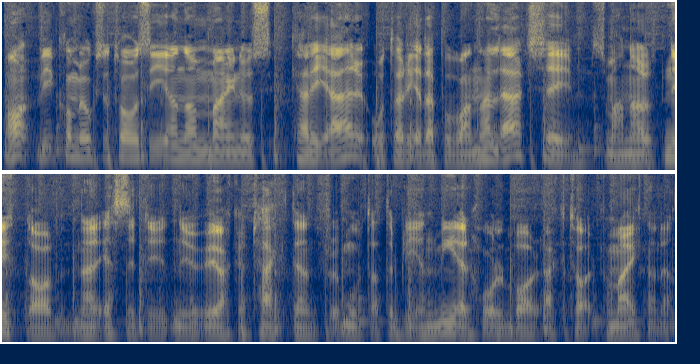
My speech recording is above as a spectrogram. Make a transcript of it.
Ja, vi kommer också ta oss igenom Magnus karriär och ta reda på vad han har lärt sig som han har haft nytta av när Essity nu ökar takten mot att det blir en mer hållbar aktör på marknaden.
